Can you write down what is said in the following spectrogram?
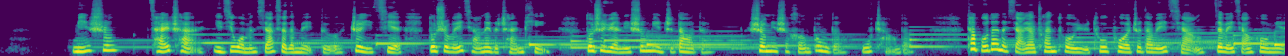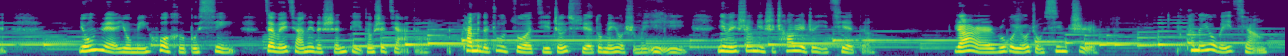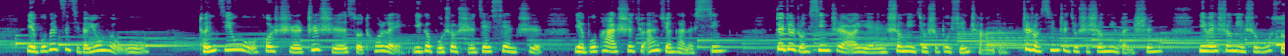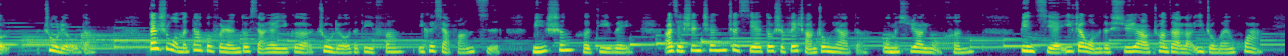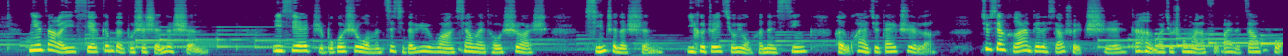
民生、财产以及我们小小的美德，这一切都是围墙内的产品，都是远离生命之道的。生命是横动的、无常的，它不断的想要穿透与突破这道围墙，在围墙后面。永远有迷惑和不幸，在围墙内的神邸都是假的，他们的著作及哲学都没有什么意义，因为生命是超越这一切的。然而，如果有种心智，它没有围墙，也不被自己的拥有物、囤积物或是知识所拖累，一个不受时间限制，也不怕失去安全感的心。对这种心智而言，生命就是不寻常的。这种心智就是生命本身，因为生命是无所驻留的。但是我们大部分人都想要一个驻留的地方，一个小房子、名声和地位，而且声称这些都是非常重要的。我们需要永恒，并且依照我们的需要创造了一种文化，捏造了一些根本不是神的神，一些只不过是我们自己的欲望向外投射。形成的神，一个追求永恒的心，很快就呆滞了，就像河岸边的小水池，它很快就充满了腐败的糟粕。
